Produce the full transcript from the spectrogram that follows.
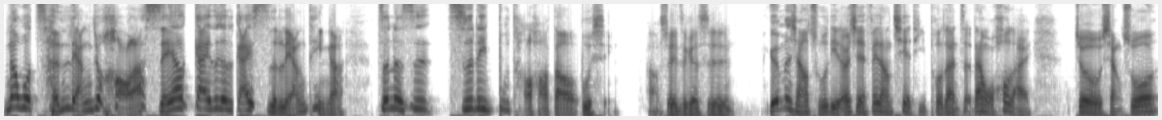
那我乘凉就好了，谁要盖这个该死的凉亭啊？真的是吃力不讨好到不行啊！所以这个是。原本想要处理的，而且非常切题破蛋者，但我后来就想说，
